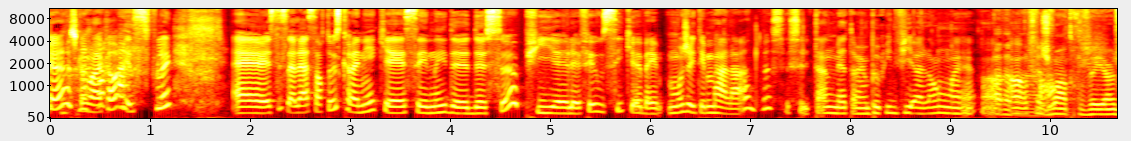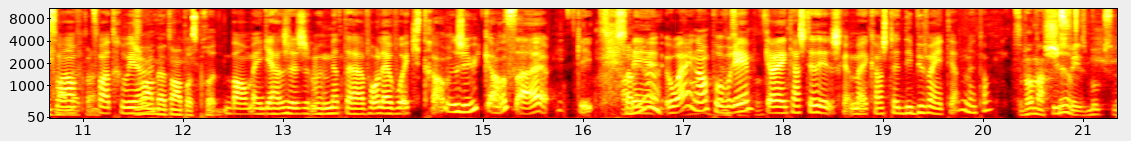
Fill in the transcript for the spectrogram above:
hein? Je suis comme encore essoufflée. Euh, c'est ça, la sorteuse chronique, euh, c'est né de, de ça. Puis euh, le fait aussi que, ben, moi, j'ai été malade, là. C'est, c'est le temps de mettre un bruit de violon euh, en, Ah, bah, en bah, fond. Je vais en trouver un, je vais en en, mettre un. en trouver Je vais un. en mettre un en post-prod. Bon, ben, gars, je, je vais me mettre à avoir la voix qui tremble. J'ai eu le cancer. OK. Mais, euh, ouais, non, pour Ouais, vrai, sympa. quand, quand j'étais, je- ben, quand j'étais début vingtaine, mettons. C'est pas Shit. sur Facebook, ça.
